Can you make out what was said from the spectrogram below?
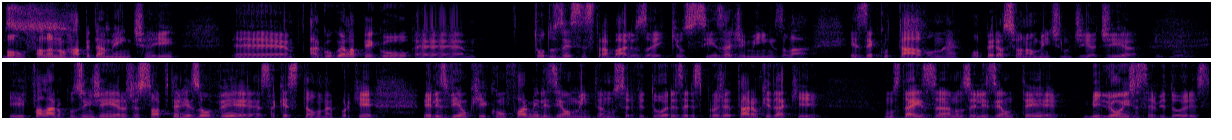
Bom, falando rapidamente aí, é, a Google ela pegou é, todos esses trabalhos aí que os sysadmins lá executavam, né, operacionalmente no dia a dia, uhum. e falaram para os engenheiros de software resolver essa questão, né, porque eles viam que conforme eles iam aumentando os servidores, eles projetaram que daqui uns 10 anos eles iam ter milhões de servidores.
